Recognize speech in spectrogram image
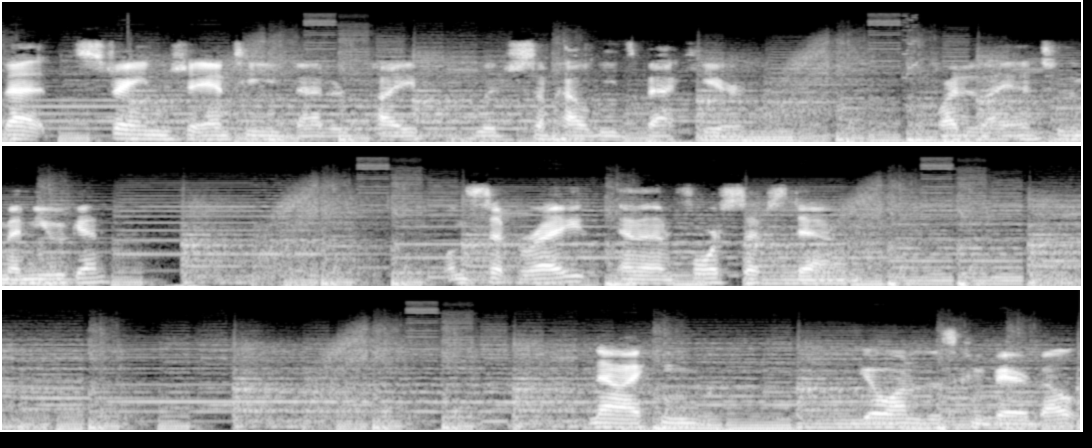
That strange anti-battered pipe, which somehow leads back here. Why did I enter the menu again? One step right, and then four steps down. Now I can go onto this conveyor belt.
